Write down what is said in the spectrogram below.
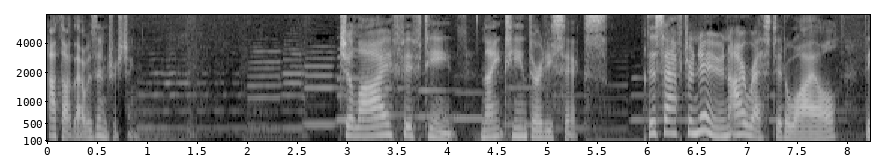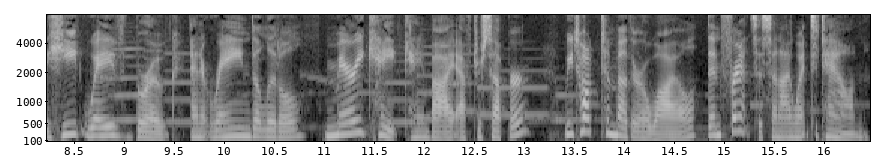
I thought that was interesting. July 15th, 1936. This afternoon, I rested a while. The heat wave broke and it rained a little. Mary Kate came by after supper. We talked to Mother a while, then Frances and I went to town.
